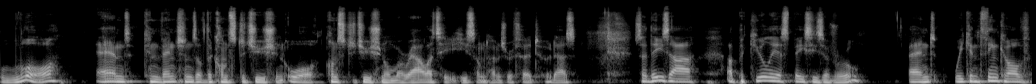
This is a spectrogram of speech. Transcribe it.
law and conventions of the Constitution or constitutional morality, he sometimes referred to it as. So these are a peculiar species of rule, and we can think of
